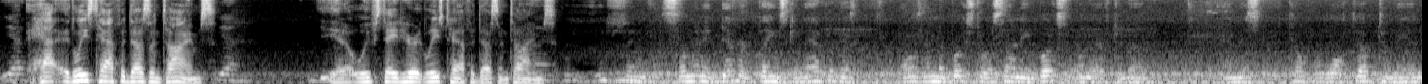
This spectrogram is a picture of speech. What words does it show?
Yeah. ha- at least half a dozen times. Yeah. You know, we've stayed here at least half a dozen times. It's interesting that so many different things can happen. I was in the bookstore signing books one afternoon, and this couple walked up to me, and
